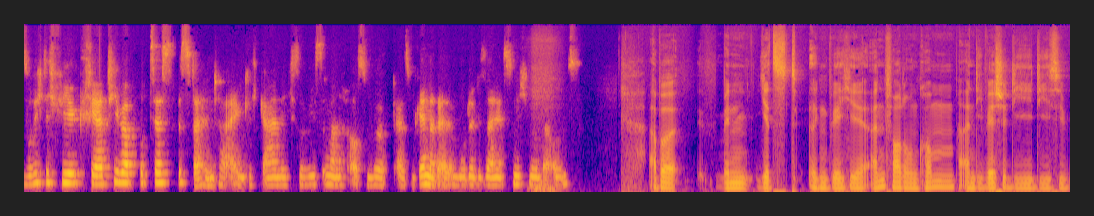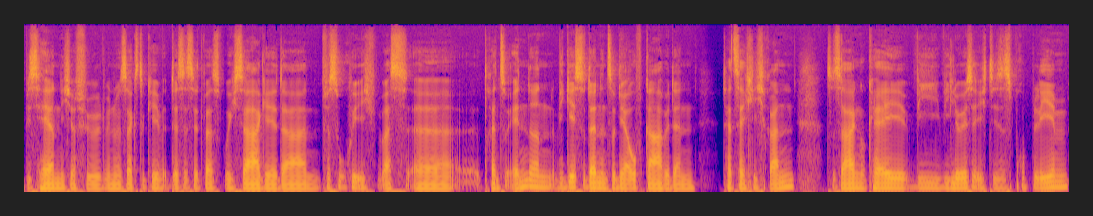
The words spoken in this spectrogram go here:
so richtig viel kreativer Prozess ist dahinter eigentlich gar nicht, so wie es immer nach außen wirkt. Also generell im Modedesign jetzt nicht nur bei uns. Aber wenn jetzt irgendwelche Anforderungen kommen an die Wäsche, die, die sie bisher nicht erfüllt, wenn du sagst, okay, das ist etwas, wo ich sage, da versuche ich was äh, dran zu ändern, wie gehst du dann in so eine Aufgabe dann tatsächlich ran, zu sagen, okay, wie, wie löse ich dieses Problem,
